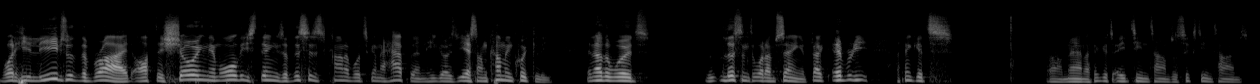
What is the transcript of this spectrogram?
what he leaves with the bride after showing them all these things of this is kind of what's going to happen, he goes, Yes, I'm coming quickly. In other words, listen to what I'm saying. In fact, every, I think it's, oh man, I think it's 18 times or 16 times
